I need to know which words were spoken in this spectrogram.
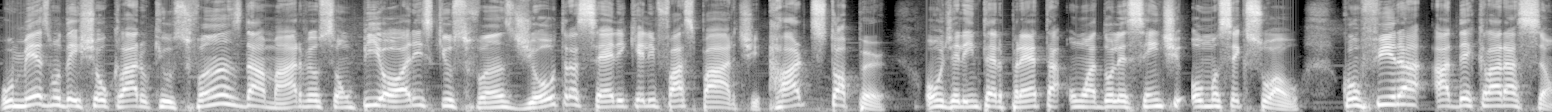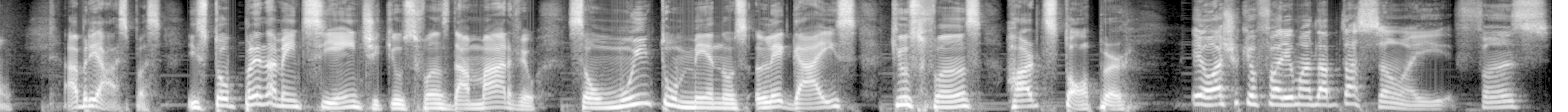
O mesmo deixou claro que os fãs da Marvel são piores que os fãs de outra série que ele faz parte, Heartstopper, onde ele interpreta um adolescente homossexual. Confira a declaração. Abre aspas. Estou plenamente ciente que os fãs da Marvel são muito menos legais que os fãs Heartstopper. Eu acho que eu faria uma adaptação aí. Fãs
